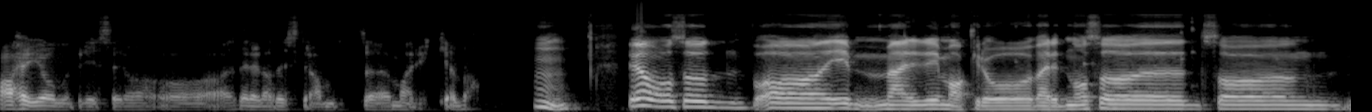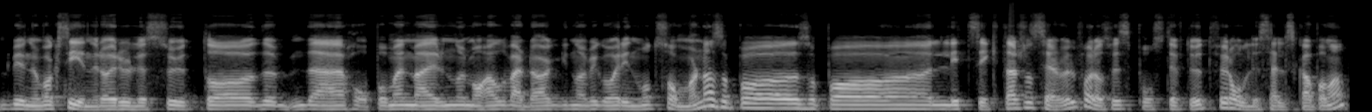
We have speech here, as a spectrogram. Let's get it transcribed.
ha høye oljepriser og, og, et relativt stramt marked. Da. Mm. Ja, og så i, mer i makroverden òg, så, så, begynner vaksiner å rulles ut. Og det, det, er håp om en mer normal hverdag når vi går inn mot sommeren. Da. Så, på, så på litt sikt her så ser det vel forholdsvis positivt ut for oljeselskapene?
